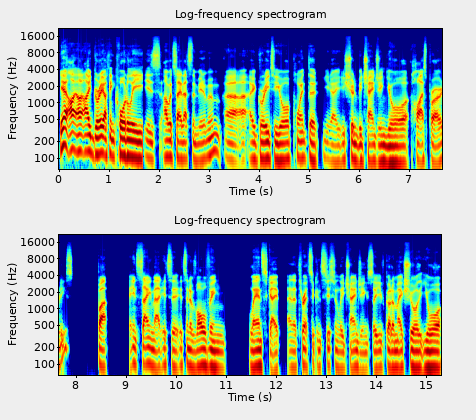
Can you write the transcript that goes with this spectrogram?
Yeah, I, I, agree. I think quarterly is, I would say that's the minimum. Uh, I agree to your point that, you know, you shouldn't be changing your highest priorities. But in saying that, it's a, it's an evolving landscape and the threats are consistently changing. So you've got to make sure that your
